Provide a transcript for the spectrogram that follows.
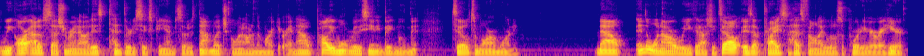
We are out of session right now. It is 10:36 p.m. So there's not much going on in the market right now. Probably won't really see any big movement till tomorrow morning. Now, in the one hour, what you could actually tell is that price has found like a little support area right here.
